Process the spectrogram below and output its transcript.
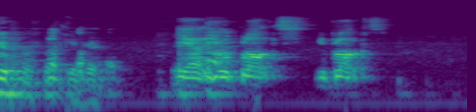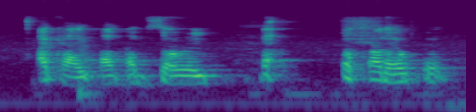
Yeah. Yeah, you're blocked. You're blocked. Okay, I'm, I'm sorry. I can't help it.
